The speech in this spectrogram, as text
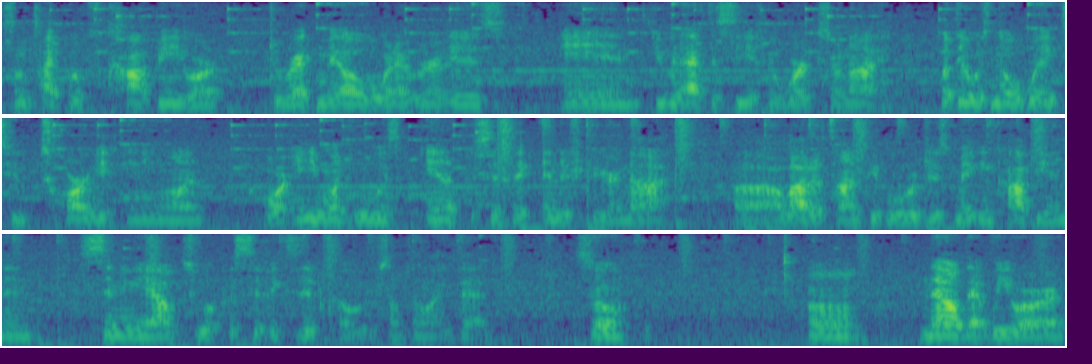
some type of copy or direct mail or whatever it is, and you would have to see if it works or not. But there was no way to target anyone or anyone who was in a specific industry or not. Uh, a lot of the time, people were just making copy and then sending it out to a specific zip code or something like that. So um, now that we are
